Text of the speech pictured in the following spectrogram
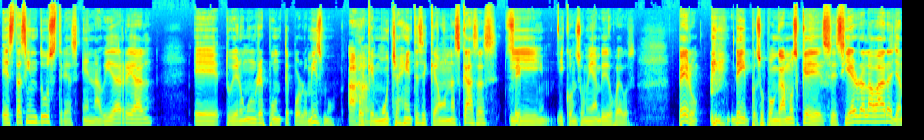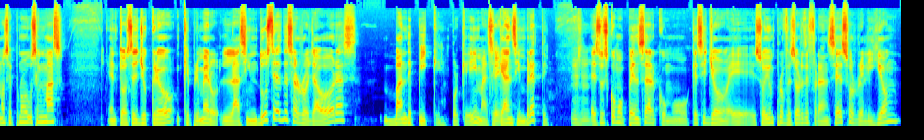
estas industrias en la vida real eh, tuvieron un repunte por lo mismo. Ajá. Porque mucha gente se quedó en las casas y, y consumían videojuegos. Pero, de, pues, supongamos que se cierra la vara, ya no se producen más. Entonces yo creo que primero, las industrias desarrolladoras van de pique, porque dime, se quedan sin brete. Eso es como pensar, como, qué sé yo, eh, soy un profesor de francés o religión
